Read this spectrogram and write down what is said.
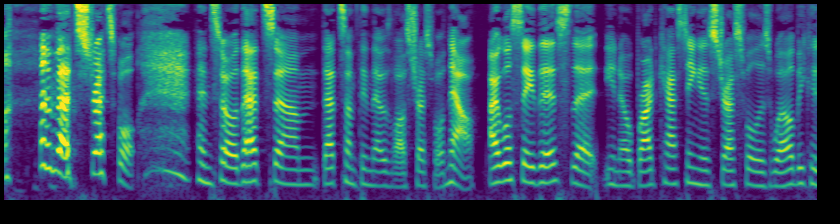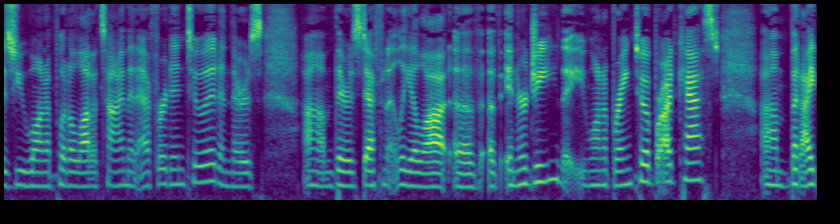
that's stressful. And so that's um, that's something that was a lot stressful. Now i will say this that you know broadcasting is stressful as well because you want to put a lot of time and effort into it and there's um, there's definitely a lot of, of energy that you want to bring to a broadcast. Um, but I,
